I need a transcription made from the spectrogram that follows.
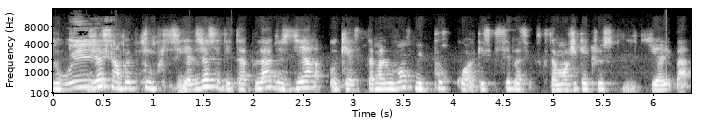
Donc déjà, c'est un peu compliqué. Il y a déjà cette étape-là de se dire, ok, t'as mal au ventre, mais pourquoi? Qu'est-ce qui s'est passé? Parce que t'as mangé quelque chose qui n'allait pas?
